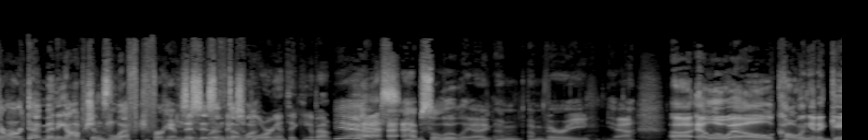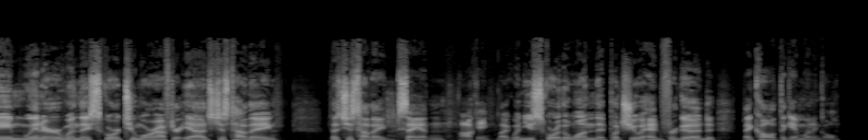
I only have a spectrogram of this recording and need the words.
There aren't that many options left for him. Is this worth isn't a exploring and thinking about. yeah, Yes. a- absolutely. I, I'm I'm very yeah. Uh, LOL calling it a game winner when they score two more after. Yeah, it's just how they. That's just how they say it in hockey. Like when you score the one that puts you ahead for good, they call it the game winning goal.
